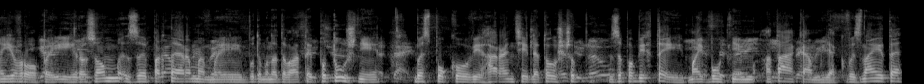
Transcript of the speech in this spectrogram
Європи. І разом з партнерами ми будемо надавати потужні безпекові гарантії для того, щоб запобігти майбутнім атакам. Як ви знаєте,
